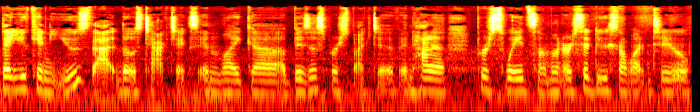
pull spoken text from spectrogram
that you can use that those tactics in like a, a business perspective and how to persuade someone or seduce someone to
